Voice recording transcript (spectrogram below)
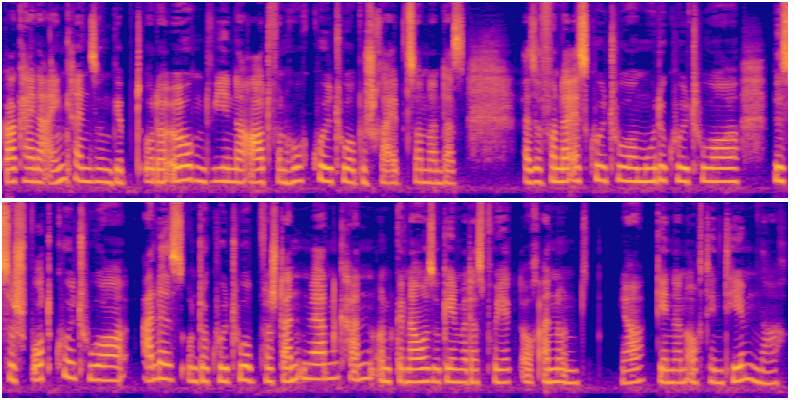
gar keine Eingrenzung gibt oder irgendwie eine Art von Hochkultur beschreibt, sondern dass also von der Esskultur, Modekultur bis zur Sportkultur alles unter Kultur verstanden werden kann. Und genauso gehen wir das Projekt auch an und ja, gehen dann auch den Themen nach.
